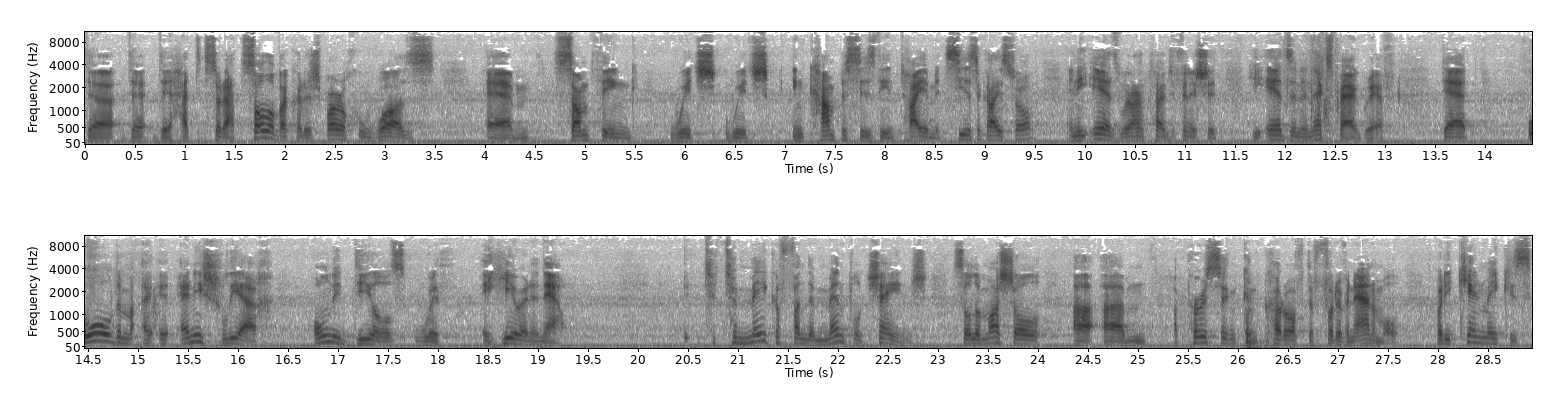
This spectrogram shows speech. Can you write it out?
the the the hat, so that soul of Baruch was um, something which which encompasses the entire Metzias of Israel, and he adds we don't have time to finish it. He adds in the next paragraph that all the uh, any shliach only deals with a here and a now. To, to make a fundamental change, so the mashal uh, um, a person can cut off the foot of an animal, but he can't make his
